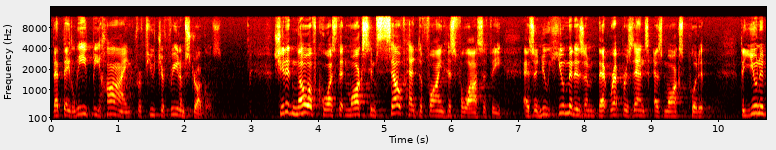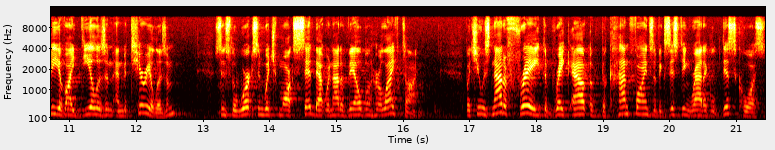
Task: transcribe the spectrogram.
that they leave behind for future freedom struggles. She didn't know, of course, that Marx himself had defined his philosophy as a new humanism that represents, as Marx put it, the unity of idealism and materialism, since the works in which Marx said that were not available in her lifetime. But she was not afraid to break out of the confines of existing radical discourse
